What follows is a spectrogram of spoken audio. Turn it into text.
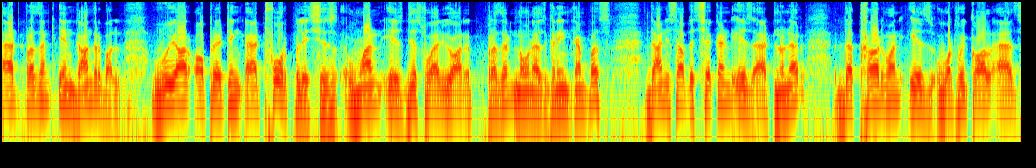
At present in Gandarbal, we are operating at four places. One is this where you are at present known as Green Campus. Danisab, the second is at Nunar. The third one is what we call as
